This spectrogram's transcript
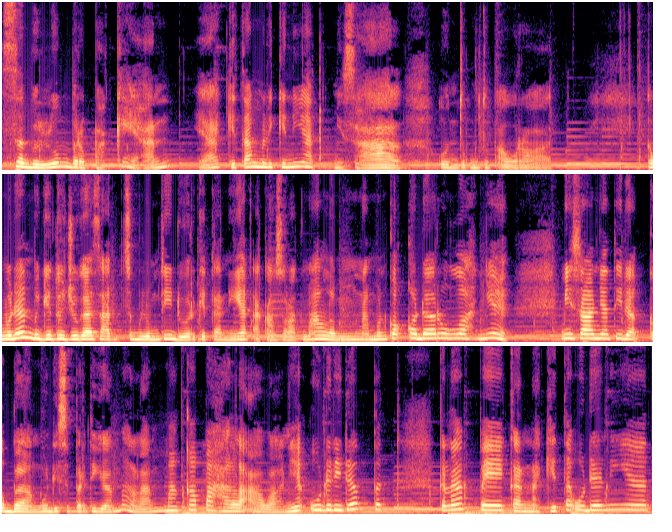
sebelum berpakaian ya kita memiliki niat misal untuk menutup aurat Kemudian begitu juga saat sebelum tidur kita niat akan sholat malam, namun kok kodarullahnya misalnya tidak kebangun di sepertiga malam, maka pahala awalnya udah didapat. Kenapa? Karena kita udah niat.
